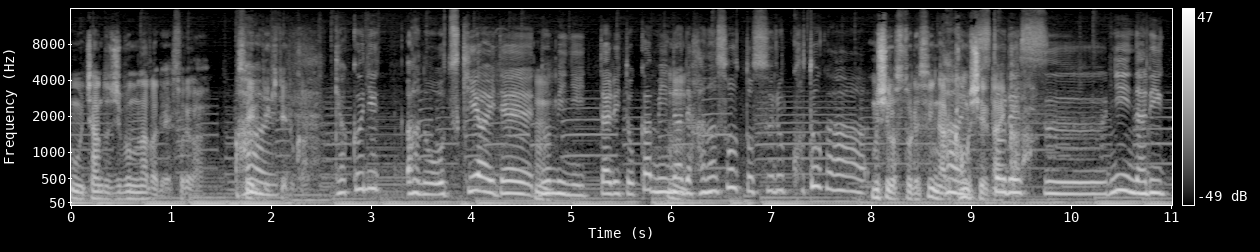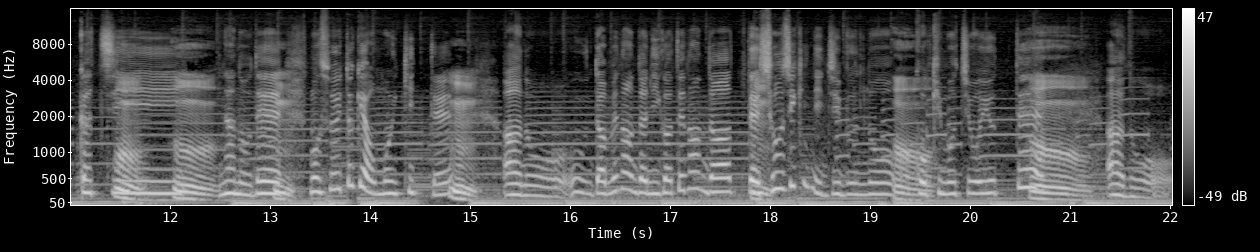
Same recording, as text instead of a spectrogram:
うん、ちゃんと自分の中でそれが整理できてるから。逆にあのお付き合いで飲みに行ったりとか、みんなで話そうとすることが、むしろストレスになるかもしれない。はい、ストレスになりがちうん。うん。なので、うん。もうそういう時は思い切って、うん。あのうんダメなんだ苦手なんだって、うん。正直に自分のうん。こう気持ちを言って、うん。あの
